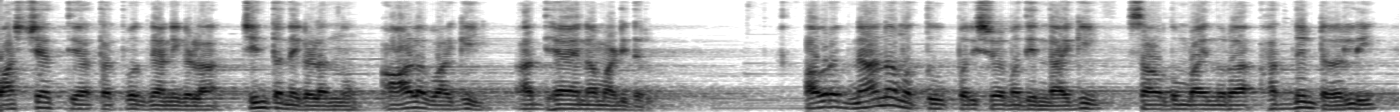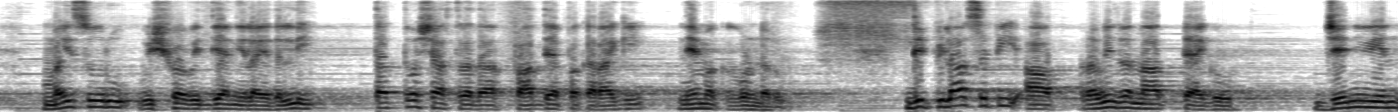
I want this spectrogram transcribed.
ಪಾಶ್ಚಾತ್ಯ ತತ್ವಜ್ಞಾನಿಗಳ ಚಿಂತನೆಗಳನ್ನು ಆಳವಾಗಿ ಅಧ್ಯಯನ ಮಾಡಿದರು. ಅವರ ಜ್ಞಾನ ಮತ್ತು ಪರಿಶ್ರಮದಿಂದಾಗಿ ಸಾವಿರದ ಒಂಬೈನೂರ ಹದಿನೆಂಟರಲ್ಲಿ ಮೈಸೂರು ವಿಶ್ವವಿದ್ಯಾನಿಲಯದಲ್ಲಿ ತತ್ವಶಾಸ್ತ್ರದ ಪ್ರಾಧ್ಯಾಪಕರಾಗಿ ನೇಮಕಗೊಂಡರು. The philosophy of Rabindranath Tagore genuine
